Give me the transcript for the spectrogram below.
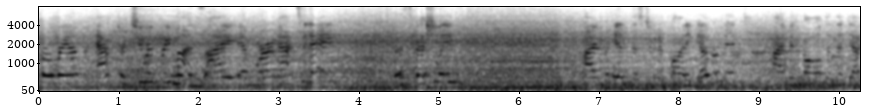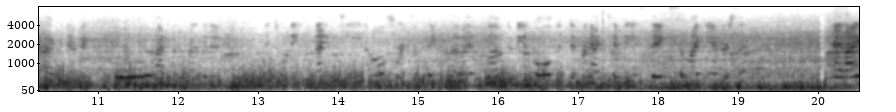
program. After two or three months, I am where I'm at today, especially I'm in the student body government. I'm involved in the Deaf Academic Bowl. I'm the president in 2019. All sorts of things that I love to be involved in different activities thanks to Mike Anderson. And I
